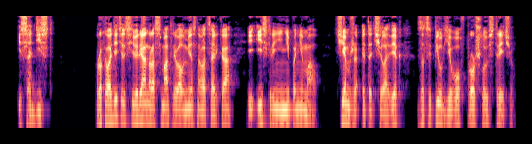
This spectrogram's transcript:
и садист. Руководитель северян рассматривал местного царька и искренне не понимал, чем же этот человек зацепил его в прошлую встречу.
